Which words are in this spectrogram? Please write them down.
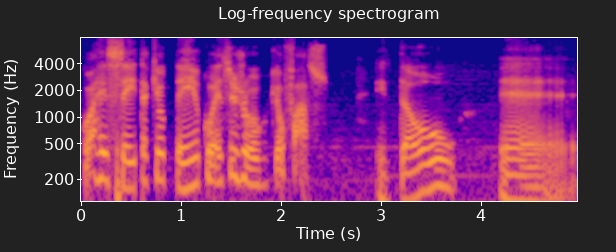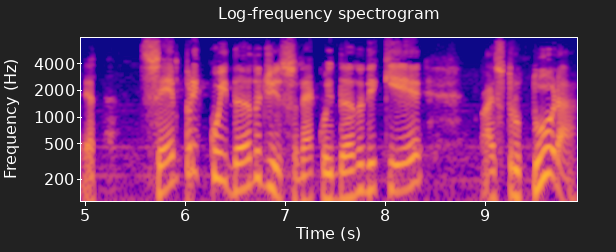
com a receita que eu tenho com esse jogo que eu faço. Então, é, é sempre cuidando disso, né? Cuidando de que a estrutura,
